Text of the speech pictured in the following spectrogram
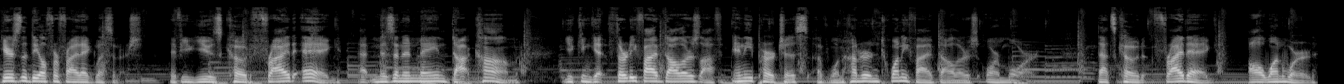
Here's the deal for Fried Egg listeners. If you use code Fried Egg at mizzenandmain.com, you can get $35 off any purchase of $125 or more. That's code Fried Egg, all one word,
